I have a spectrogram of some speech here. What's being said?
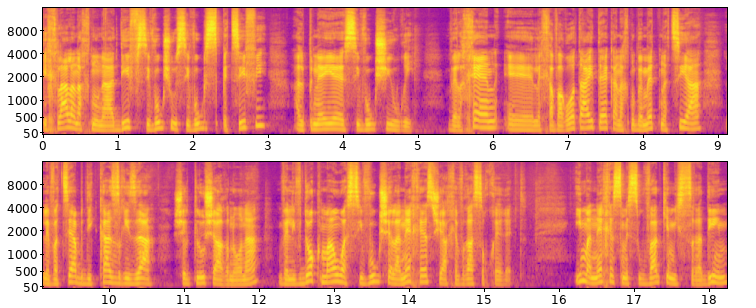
ככלל אנחנו נעדיף סיווג שהוא סיווג ספציפי על פני אה, סיווג שיעורי. ולכן אה, לחברות הייטק אנחנו באמת נציע לבצע בדיקה זריזה של תלוש הארנונה, ולבדוק מהו הסיווג של הנכס שהחברה שוכרת. אם הנכס מסווג כמשרדים,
